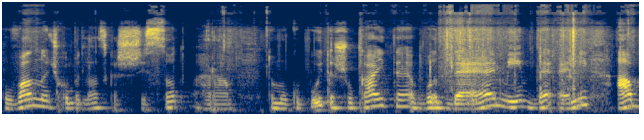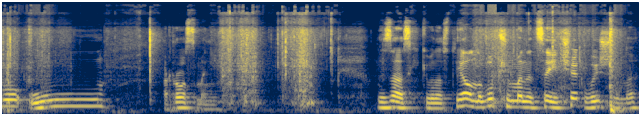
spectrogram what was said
У ванночку, будь ласка, 600 грам. Тому купуйте, шукайте в Демі, Демі або у Росмані. Не знаю, скільки вона стояла, але в общем, у мене цей чек вийшов на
